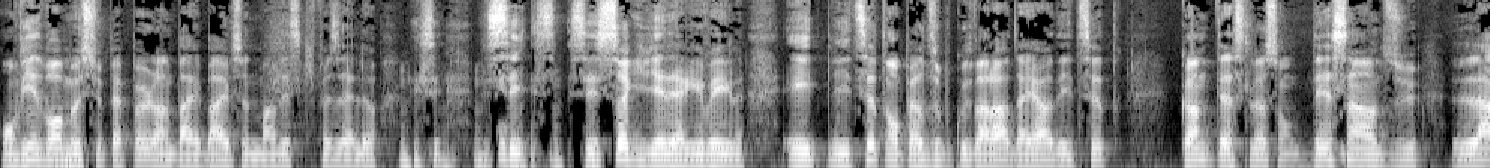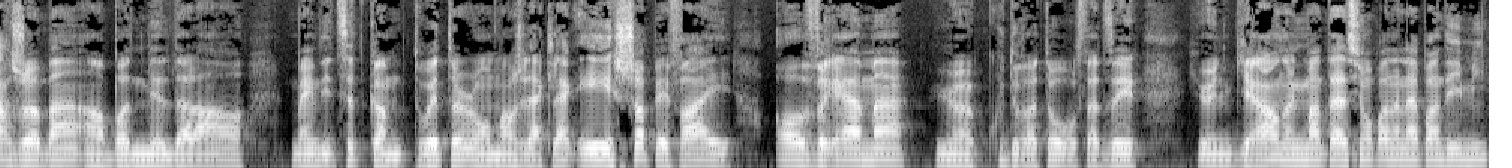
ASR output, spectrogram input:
On vient de voir M. Pepper dans le Bye Bye se demander ce qu'il faisait là. C'est- ça qui vient d'arriver. Et les titres ont perdu beaucoup de valeur. D'ailleurs, des titres comme Tesla sont descendus largement en bas de 1000 dollars. Même des titres comme Twitter ont mangé la claque. Et Shopify a vraiment eu un coup de retour. C'est-à-dire qu'il y a eu une grande augmentation pendant la pandémie.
